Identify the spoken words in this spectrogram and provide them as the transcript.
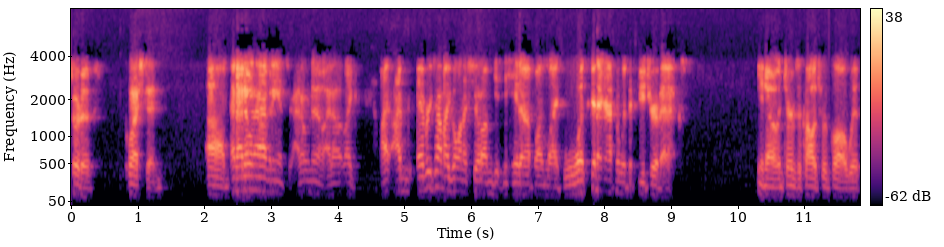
sort of question, um, and I don't have an answer. I don't know. I don't like. I, I'm every time I go on a show, I'm getting hit up on like, what's going to happen with the future of X? You know, in terms of college football with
